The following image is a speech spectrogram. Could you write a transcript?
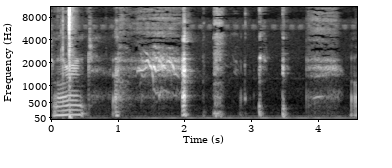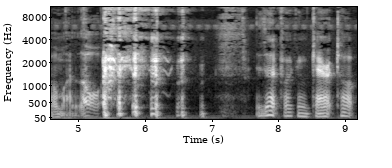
Florent. oh my lord. is that fucking carrot top?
